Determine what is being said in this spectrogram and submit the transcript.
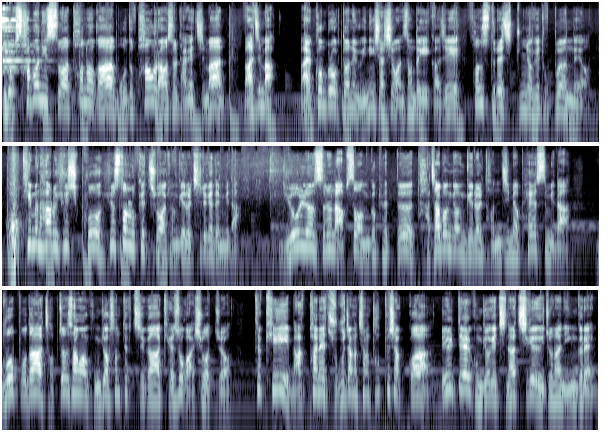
비록 사버니스와 터너가 모두 파울아웃을 당했지만 마지막 말콤 브록던의 위닝샷이 완성되기까지 선수들의 집중력이 돋보였네요. 팀은 하루 휴식 후 휴스턴 로켓츠와 경기를 치르게 됩니다. 뉴올리언스는 앞서 언급했듯 다 잡은 경기를 던지며 패했습니다. 무엇보다 접전 상황 공격 선택지가 계속 아쉬웠죠. 특히 막판의 주구장창 터프샷과 1대1 공격에 지나치게 의존한 잉그램,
